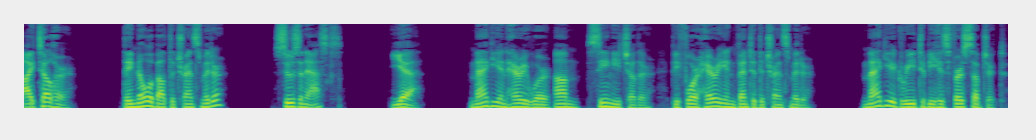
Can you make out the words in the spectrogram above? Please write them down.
I tell her. They know about the transmitter? Susan asks. Yeah. Maggie and Harry were, um, seeing each other, before Harry invented the transmitter. Maggie agreed to be his first subject,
